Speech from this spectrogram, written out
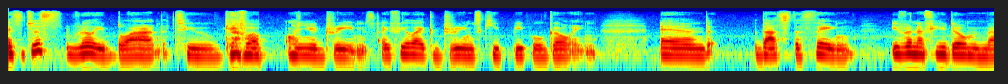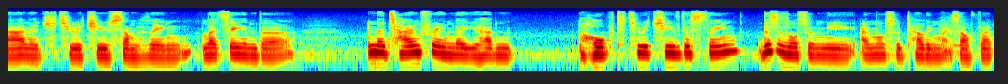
It's just really bland to give up on your dreams. I feel like dreams keep people going. And that's the thing. Even if you don't manage to achieve something, let's say in the in the time frame that you had hoped to achieve this thing, this is also me. I'm also telling myself, but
